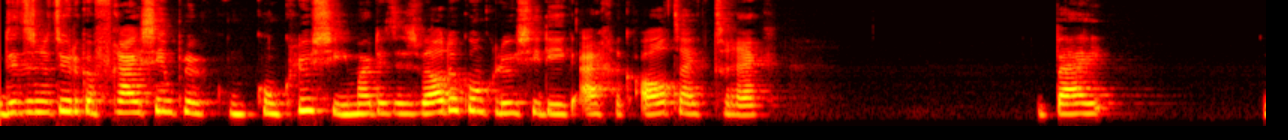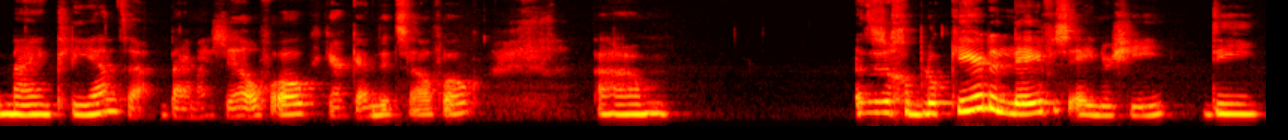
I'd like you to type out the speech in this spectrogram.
dit is natuurlijk een vrij simpele conclusie, maar dit is wel de conclusie die ik eigenlijk altijd trek bij mijn cliënten, bij mijzelf ook. Ik herken dit zelf ook. Ehm, het is een geblokkeerde levensenergie die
